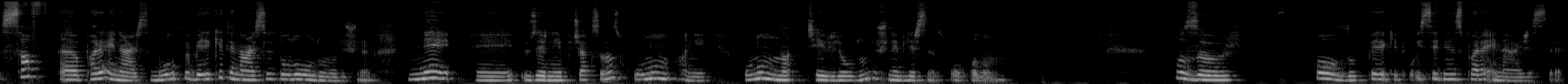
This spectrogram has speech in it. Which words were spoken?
saf e, para enerjisi, bolluk ve bereket enerjisiyle dolu olduğunu düşünün. Ne e, üzerine yapacaksanız onun hani onunla çevrili olduğunu düşünebilirsiniz o balonun. Huzur, bolluk, bereket, o istediğiniz para enerjisi.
